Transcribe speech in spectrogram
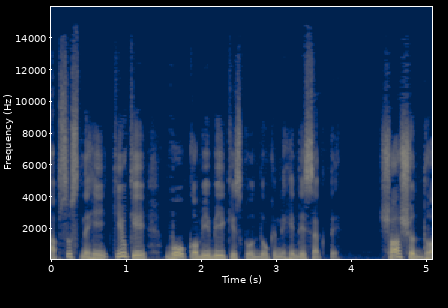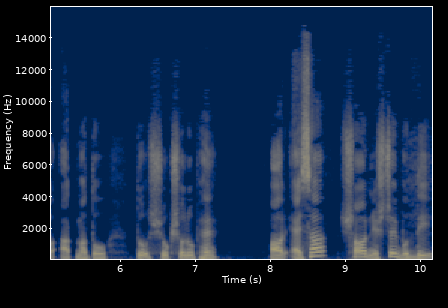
अफसोस नहीं, क्योंकि वो कभी भी किसको दुख नहीं दे सकते। सौ शुद्ध आत्मा तो तो सुख स्वरूप है। और ऐसा स्व निश्चय बुद्धि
